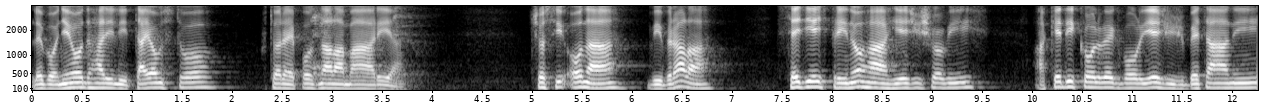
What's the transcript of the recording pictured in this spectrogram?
lebo neodhalili tajomstvo, ktoré poznala Mária. Čo si ona vybrala? Sedieť pri nohách Ježišových a kedykoľvek bol Ježiš v Betánii,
